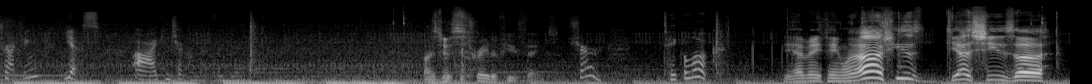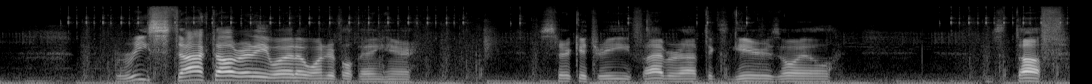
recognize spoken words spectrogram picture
Tracking? Yes. Uh, I can check on that for you. I need to trade a few things. Sure. Take a look. Do you have anything? Ah, she's yes, she's uh restocked already. What a wonderful thing here. Circuitry, fiber optics, gears, oil, stuff.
